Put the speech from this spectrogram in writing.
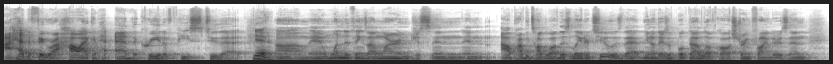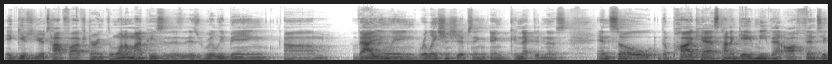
I had to figure out how I could ha- add the creative piece to that. Yeah. Um, and one of the things I learned just in, and I'll probably talk about this later too, is that, you know, there's a book that I love called Strength Finders and it gives you your top five strengths. And one of my pieces is, is really being, um, valuing relationships and, and connectedness. And so the podcast kind of gave me that authentic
